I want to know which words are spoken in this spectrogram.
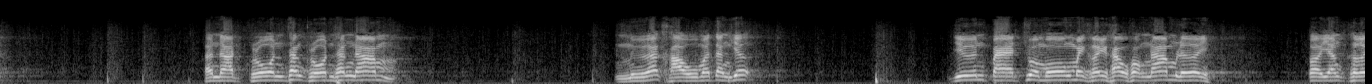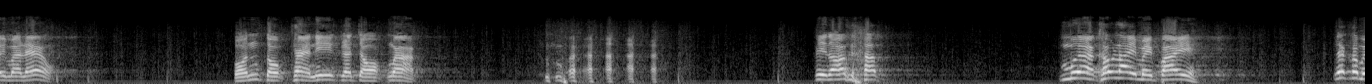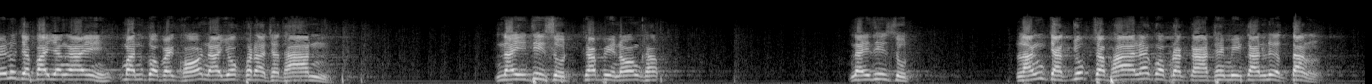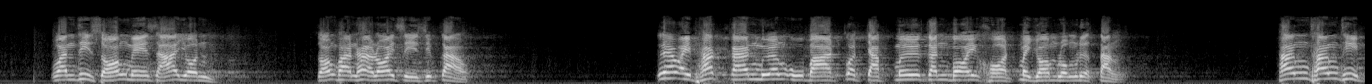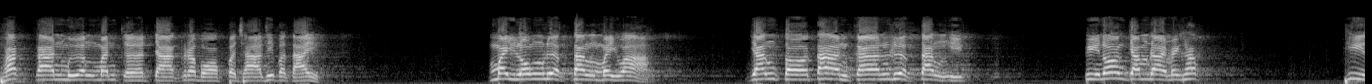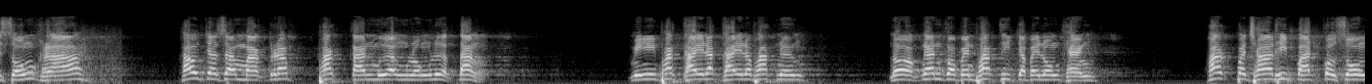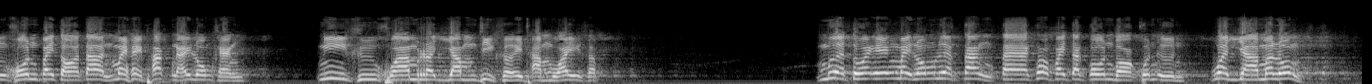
ขนาดโครนทั้งโครนทั้งน้ำเหนือเข่ามาตั้งเยอะ ยืนแปดชั่วโมงไม่เคยเข้าห้องน้ำเลย ก็ยังเคยมาแล้วฝนตกแค่นี้กระจอกมาก พี่น้องครับ เมื่อเขาไล่ไม่ไป แล้วก็ไม่รู้จะไปยังไง มันก็ไปขอนายกพระราชทาน ในที่สุดครับพี่น้องครับ ในที่สุด หลังจากยุบสภาแล้วก็ประกาศให้มีการเลือกตั้ง วันที่สองเมษายน 2549 แล้วไอ้พักการเมืองอุบาทก็จับมือกันบอยคอรดไม่ยอมลงเลือกตั้ง ทั้งทั้งที่พักการเมืองมันเกิดจากระบอบประชาธิปไตย ไม่ลงเลือกตั้งไม่ว่า ยังต่อต้านการเลือกตั้งอีก พี่น้องจำได้ไหมครับ ที่สงขลาเขาจะสมัครรับพักการเมืองลงเลือกตั้ง มีพักไทยรักไทยล้วพักหนึ่ง นอกนั้นก็เป็นพักที่จะไปลงแข่งพักประชาธิปัตย์ก็ส่งคนไปต่อต้าน ไม่ให้พักไหนลงแข่ง นี่คือความระยำที่เคยทำไว้ครับ เมื่อตัวเองไม่ลงเลือกตั้ง แต่ก็ไปตะโกนบอกคนอื่น ว่าอย่ามาลง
